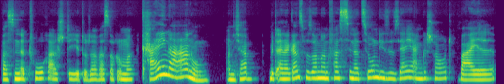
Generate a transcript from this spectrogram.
was in der Tora steht oder was auch immer. Keine Ahnung. Und ich habe mit einer ganz besonderen Faszination diese Serie angeschaut, weil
